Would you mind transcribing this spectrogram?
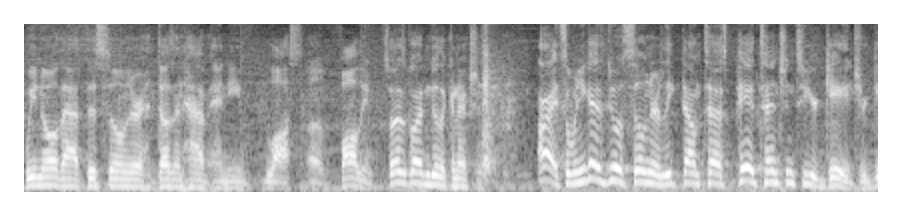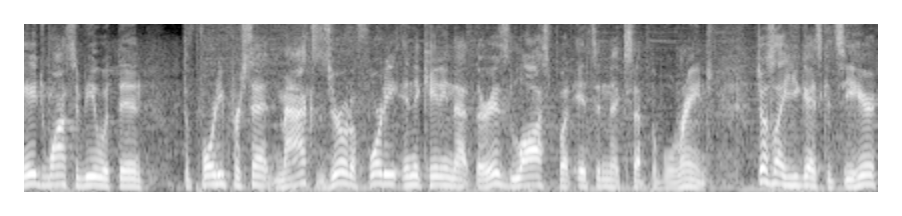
we know that this cylinder doesn't have any loss of volume. So let's go ahead and do the connection. All right, so when you guys do a cylinder leak down test, pay attention to your gauge. Your gauge wants to be within the 40% max, zero to 40, indicating that there is loss, but it's an acceptable range. Just like you guys can see here.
